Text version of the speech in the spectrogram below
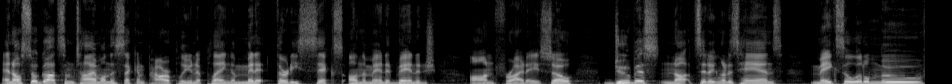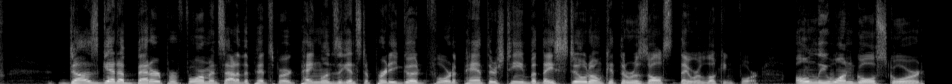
and also got some time on the second power play unit, playing a minute 36 on the man advantage on Friday. So Dubas not sitting on his hands, makes a little move, does get a better performance out of the Pittsburgh Penguins against a pretty good Florida Panthers team, but they still don't get the results that they were looking for. Only one goal scored,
